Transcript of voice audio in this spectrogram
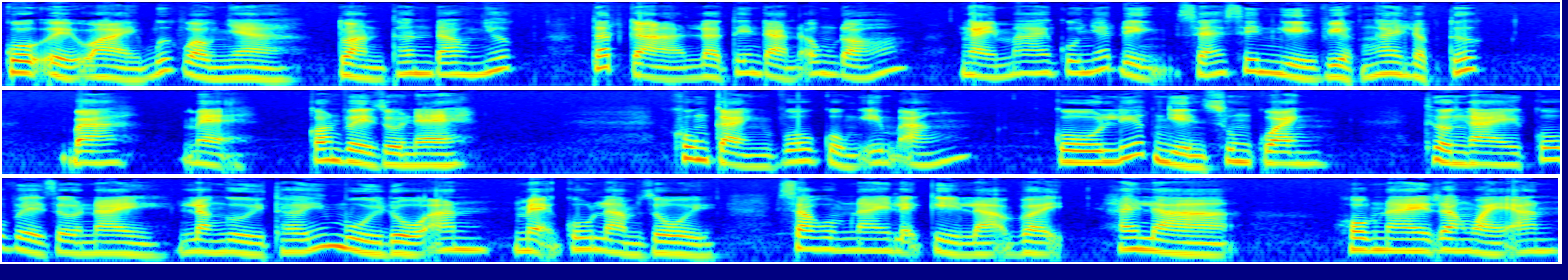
Cô uể oải bước vào nhà, toàn thân đau nhức, tất cả là tên đàn ông đó. Ngày mai cô nhất định sẽ xin nghỉ việc ngay lập tức. Ba, mẹ, con về rồi nè. Khung cảnh vô cùng im ắng. Cô liếc nhìn xung quanh. Thường ngày cô về giờ này là ngửi thấy mùi đồ ăn mẹ cô làm rồi. Sao hôm nay lại kỳ lạ vậy? Hay là hôm nay ra ngoài ăn?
